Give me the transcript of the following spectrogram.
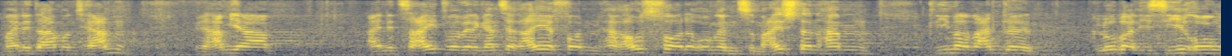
meine Damen und Herren, wir haben ja eine Zeit, wo wir eine ganze Reihe von Herausforderungen zu meistern haben. Klimawandel, Globalisierung,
